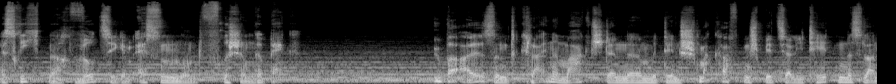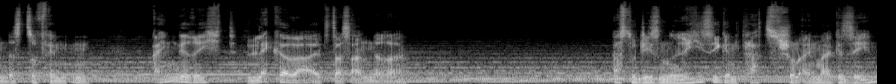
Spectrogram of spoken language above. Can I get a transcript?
Es riecht nach würzigem Essen und frischem Gebäck. Überall sind kleine Marktstände mit den schmackhaften Spezialitäten des Landes zu finden. Ein Gericht leckerer als das andere. Hast du diesen riesigen Platz schon einmal gesehen?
